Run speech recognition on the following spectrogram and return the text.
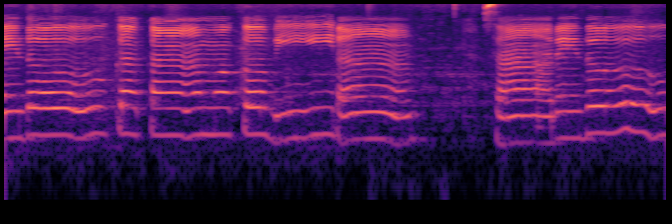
કરે દો કામ કબીરા. સારે દો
